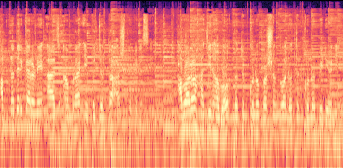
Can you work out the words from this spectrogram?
আপনাদের কারণে আজ আমরা এ পর্যন্ত আসতে পেরেছি। আবারও হাজির হব নতুন কোনো প্রসঙ্গ, নতুন কোনো ভিডিও নিয়ে।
